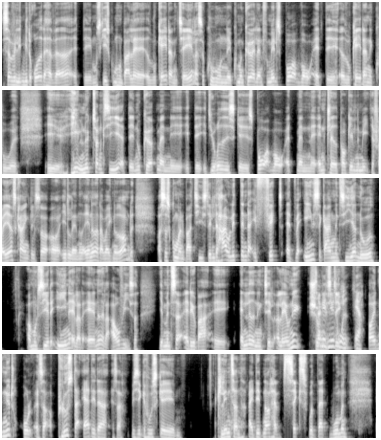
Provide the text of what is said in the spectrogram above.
så ville mit råd der have været, at øh, måske skulle hun bare lade advokaterne tale, og så kunne, hun, øh, kunne man køre et eller andet formelt spor, hvor at øh, advokaterne kunne øh, øh helt nøgternt sige, at øh, nu kørte man øh, et, øh, et juridisk øh, spor, hvor at man øh, anklagede pågældende medier for æreskrænkelser og et eller andet andet, og der var ikke noget om det, og så skulle man bare tige stille. Det har jo lidt den der effekt, at hver eneste gang man siger noget, om hun siger det ene eller det andet, eller afviser, jamen så er det jo bare øh, anledning til at lave ny journalistik. Så et nyt rull, ja. Og et nyt rull. Altså, plus der er det der, altså, hvis I kan huske øh, Clinton, I did not have sex with that woman.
